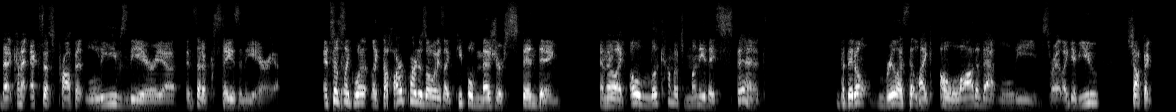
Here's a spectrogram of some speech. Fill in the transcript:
that kind of excess profit leaves the area instead of stays in the area. And so it's like what like the hard part is always like people measure spending and they're like, "Oh, look how much money they spent." but they don't realize that like a lot of that leaves, right? Like if you shop at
